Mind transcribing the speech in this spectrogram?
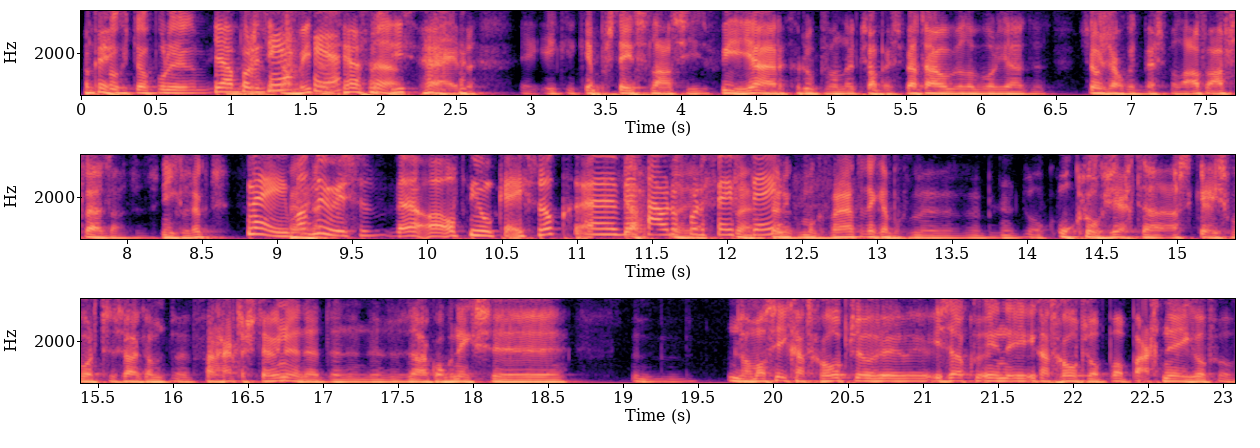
Oké. Toch je toch proberen? Ja, politieke Ja, ambities. ja. Ja, precies. Ja, ik, ik heb steeds de laatste vier jaar geroepen van ik zou best wethouder willen worden. Ja, zo zou ik het best wel af, afsluiten. Dat is niet gelukt. Nee, want nu is het uh, opnieuw Kees Lok uh, wethouder ja, voor de VVD. Ja, ben ik hem ook ik heb ook, ook, ook nog gezegd, als Kees wordt, zal ik hem van harte steunen. Daar zal ik ook niks... Nogmaals, ik had gehoopt, is dat ook in, ik had gehoopt op, op 8, 9 of, of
